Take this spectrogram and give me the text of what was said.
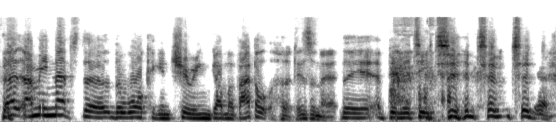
That, I mean, that's the the walking and chewing gum of adulthood, isn't it? The ability to to, to yeah.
